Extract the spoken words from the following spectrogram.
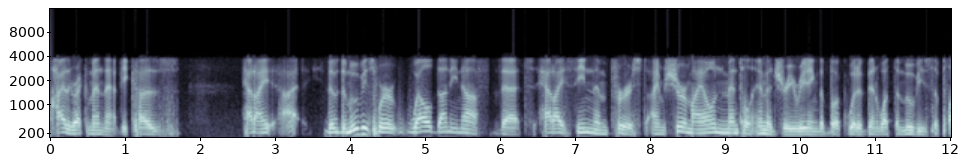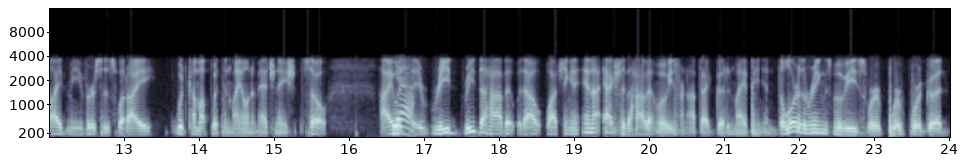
highly recommend that because had I, I the the movies were well done enough that had I seen them first, I'm sure my own mental imagery reading the book would have been what the movies supplied me versus what I would come up with in my own imagination. So I would Yeah. say read read The Hobbit without watching it. And I, actually, the Hobbit movies were not that good in my opinion. The Lord of the Rings movies were were were good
